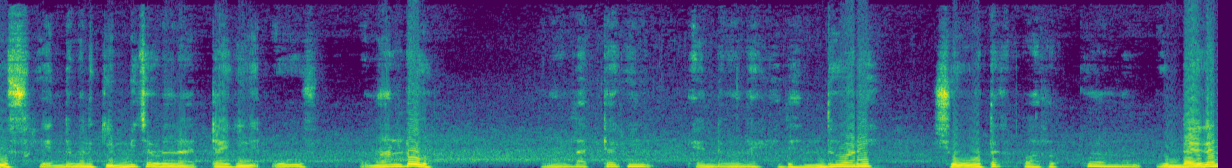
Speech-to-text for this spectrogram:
ഊഫ് എന്റെ മോനെ കിമ്മിച്ച് അവിടെ നിന്ന് അറ്റാക്കിങ് ഊഫ് റൊണാൾഡോ. റൊണാൾഡോ അറ്റാക്കിങ് എന്റെ മോനെ ഇത് എന്തുവാണ് ഷോട്ടൊക്കെ പറക്കുന്നു ഉണ്ടാകാൻ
